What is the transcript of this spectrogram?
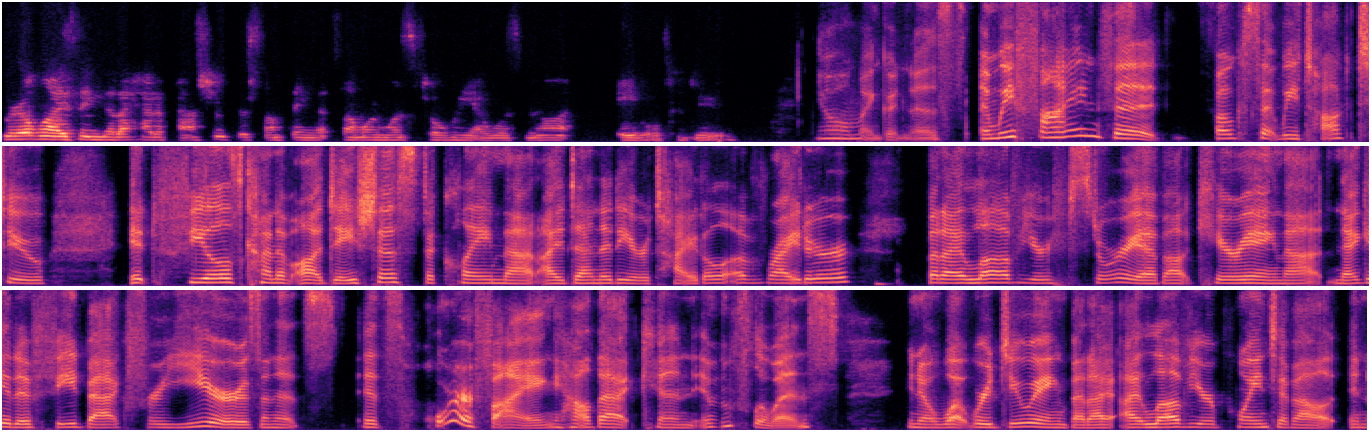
realizing that I had a passion for something that someone once told me I was not able to do. Oh my goodness. And we find that folks that we talk to, it feels kind of audacious to claim that identity or title of writer. But I love your story about carrying that negative feedback for years. And it's it's horrifying how that can influence, you know, what we're doing. But I, I love your point about in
